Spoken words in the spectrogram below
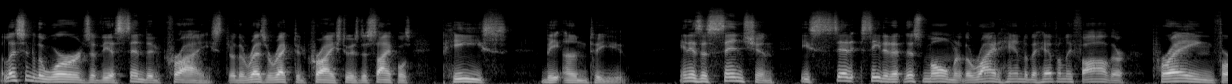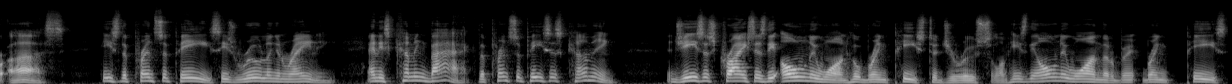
Listen to the words of the ascended Christ or the resurrected Christ to his disciples Peace be unto you. In his ascension, he's seated at this moment at the right hand of the Heavenly Father, praying for us. He's the Prince of Peace. He's ruling and reigning. And He's coming back. The Prince of Peace is coming. Jesus Christ is the only one who'll bring peace to Jerusalem. He's the only one that'll bring peace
